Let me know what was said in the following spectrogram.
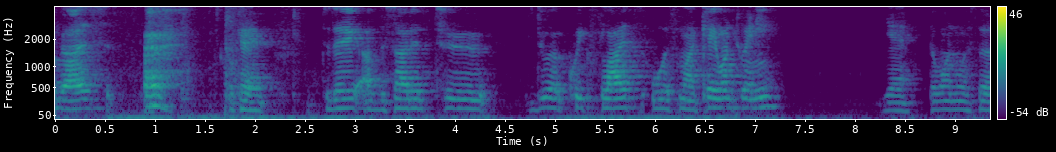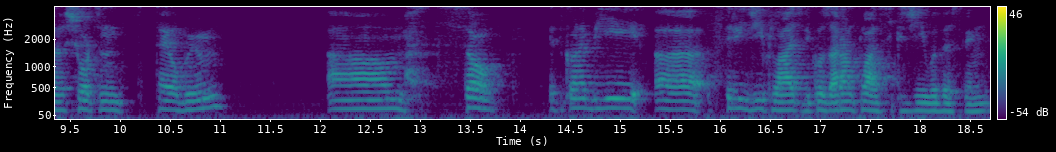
Hello guys. okay, today I've decided to do a quick flight with my K120. Yeah, the one with the shortened tail boom. Um, so it's gonna be a 3G flight because I don't fly 6G with this thing.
